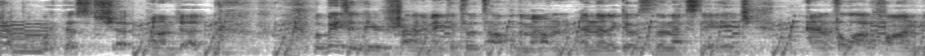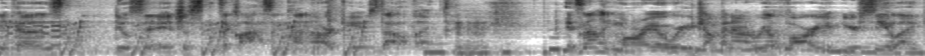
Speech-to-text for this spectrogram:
Jump up like this, shit, and I'm dead. but basically, you're just trying to make it to the top of the mountain, and then it goes to the next stage, and it's a lot of fun because you'll see it's just it's a classic kind of arcade style thing. It's not like Mario where you're jumping out real far. You, you see like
